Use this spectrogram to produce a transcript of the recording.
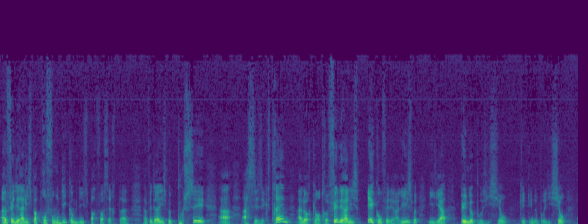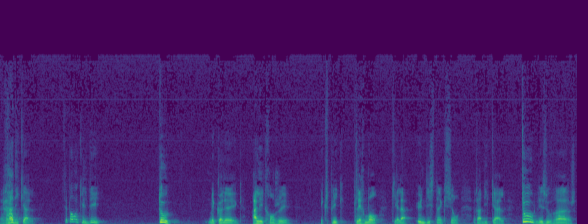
Un fédéralisme approfondi, comme disent parfois certains, un fédéralisme poussé à, ses extrêmes, alors qu'entre fédéralisme et confédéralisme, il y a une opposition qui est une opposition radicale. Ce n'est pas moi qui le dis. Tous mes collègues à l'étranger expliquent clairement qu'il y a là une distinction radicale. Tous les ouvrages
